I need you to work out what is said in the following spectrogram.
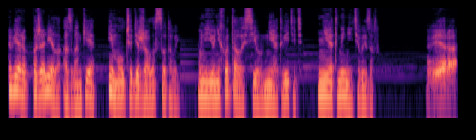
Вера пожалела о звонке и молча держала сотовый. У нее не хватало сил ни ответить, ни отменить вызов. «Вера,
